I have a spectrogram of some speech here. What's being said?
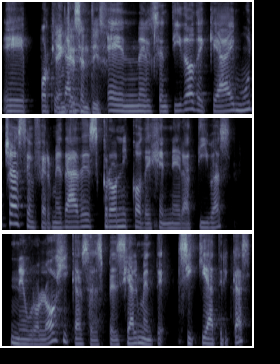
Eh, porque ¿En qué sentido? En el sentido de que hay muchas enfermedades crónico-degenerativas, neurológicas especialmente, psiquiátricas,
